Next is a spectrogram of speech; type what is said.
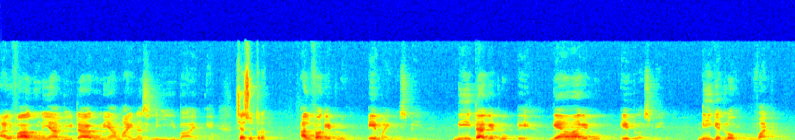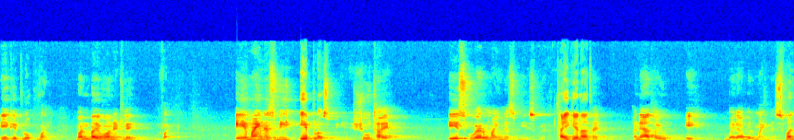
આલ્ફા ગુણ્યા બીટા ગુણ્યા માઇનસ ડી બાય એ છે સૂત્ર? આલ્ફા કેટલું? એ માઇનસ બી બીટા કેટલું? એ ગેમા કેટલું? એ પ્લસ બી ડી કેટલો? વન એ કેટલો? વન વન બાય વન એટલે one a minus b a plus b શું થાય? A square minus b square થાય કે ના થાય? અને આ થયું એ બરાબર માઇનસ વન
